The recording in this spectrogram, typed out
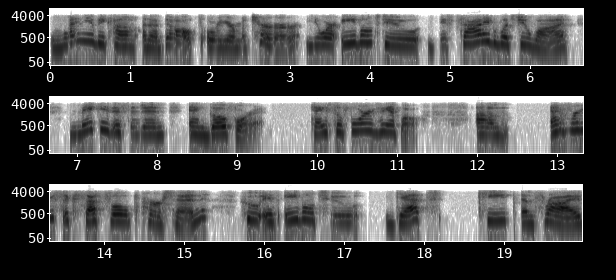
when you become an adult or you're mature, you are able to decide what you want, make a decision, and go for it. Okay, so for example, um, every successful person who is able to get keep, and thrive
